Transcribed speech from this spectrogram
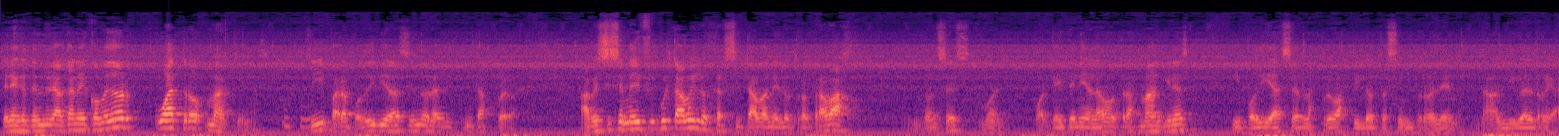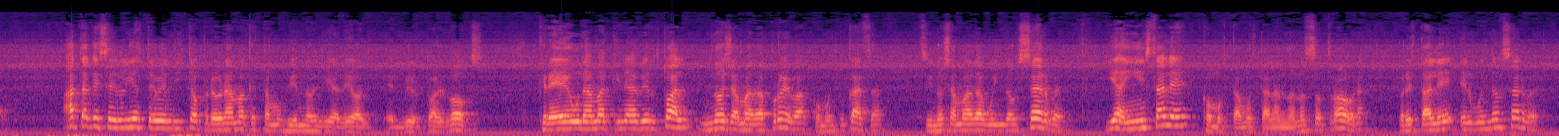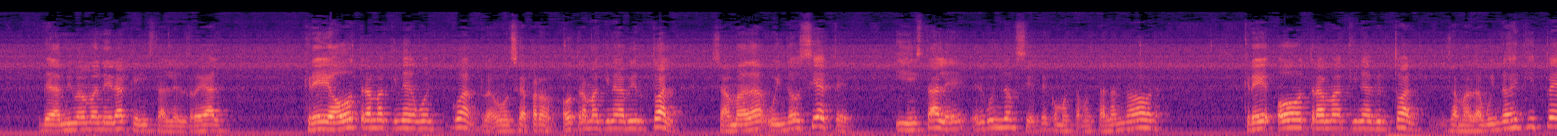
tenía que tener acá en el comedor cuatro máquinas, ¿sí? Para poder ir haciendo las distintas pruebas. A veces se me dificultaba y lo ejercitaba en el otro trabajo. Entonces, bueno, porque ahí tenía las otras máquinas y podía hacer las pruebas pilotos sin problema, a nivel real. Hasta que salió este bendito programa que estamos viendo el día de hoy, el VirtualBox. Creé una máquina virtual, no llamada prueba, como en tu casa, sino llamada Windows Server. Y ahí instalé, como estamos instalando nosotros ahora, pero instalé el Windows Server. De la misma manera que instalé el real. Creé otra máquina, o sea, perdón, otra máquina virtual llamada Windows 7 y instalé el Windows 7 como estamos instalando ahora. Creé otra máquina virtual llamada Windows XP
